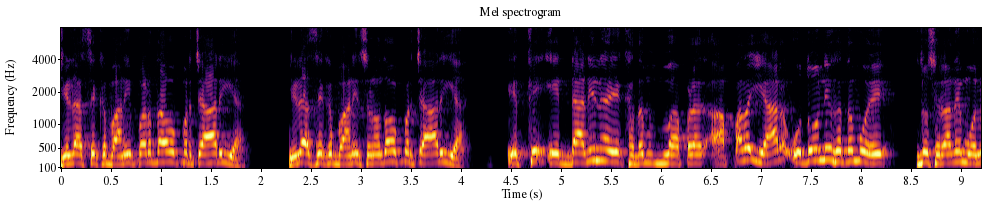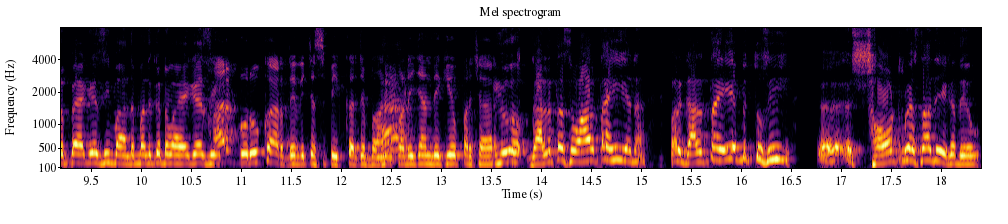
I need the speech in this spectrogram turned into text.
ਜਿਹੜਾ ਸਿੱਖ ਬਾਣੀ ਪੜਦਾ ਉਹ ਪ੍ਰਚਾਰ ਹੀ ਆ। ਜਿਹੜਾ ਸਿੱਖ ਬਾਣੀ ਸੁਣਾਉਂਦਾ ਉਹ ਪ੍ਰਚਾਰ ਹੀ ਆ। ਇੱਥੇ ਐਡਾ ਨਹੀਂ ਨਾ ਇਹ ਖਤਮ ਆਪਣਾ ਆਪਾਂ ਤਾਂ ਯਾਰ ਉਦੋਂ ਨਹੀਂ ਖਤਮ ਹੋਏ ਜਦੋਂ ਸਿਰਾਂ ਦੇ ਮੁੱਲ ਪੈ ਗਏ ਸੀ ਬੰਦ-ਬੰਦ ਕਟਵਾਏ ਗਏ ਸੀ। ਹਰ ਗੁਰੂ ਘਰ ਦੇ ਵਿੱਚ ਸਪੀਕਰ 'ਚ ਬਾਣੀ। ਪੜੀ ਜਾਂਦੀ ਕਿ ਉਹ ਪ੍ਰਚਾਰ? ਇਹ ਗੱਲ ਤਾਂ ਸਵਾਲ ਤਾਂ ਹੀ ਹੈ ਨਾ ਪਰ ਗੱਲ ਤਾਂ ਇਹ ਵੀ ਤੁਸੀਂ ਸ਼ਾਰਟ ਰਸਤਾ ਦੇਖਦੇ ਹੋ।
